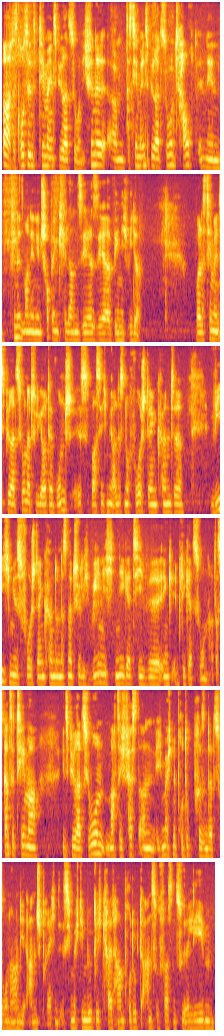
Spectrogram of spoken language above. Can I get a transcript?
Ach, das große Thema Inspiration. Ich finde, ähm, das Thema Inspiration taucht in den, findet man in den Shopping-Killern sehr, sehr wenig wieder. Weil das Thema Inspiration natürlich auch der Wunsch ist, was ich mir alles noch vorstellen könnte, wie ich mir es vorstellen könnte und das natürlich wenig negative Implikationen hat. Das ganze Thema Inspiration macht sich fest an, ich möchte eine Produktpräsentation haben, die ansprechend ist. Ich möchte die Möglichkeit haben, Produkte anzufassen, zu erleben.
